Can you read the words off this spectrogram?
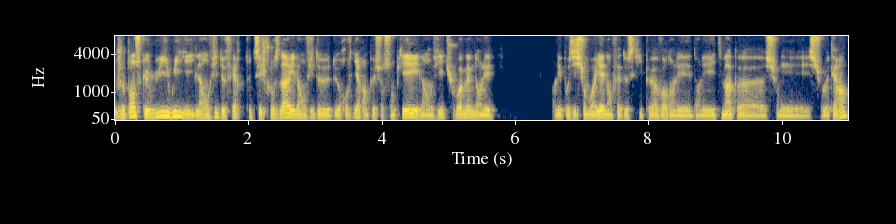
je pense que lui, oui, il a envie de faire toutes ces choses-là. Il a envie de, revenir un peu sur son pied. Il a envie, tu vois, même dans les, dans les positions moyennes en fait de ce qu'il peut avoir dans les dans les hitmaps euh, sur les sur le terrain.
